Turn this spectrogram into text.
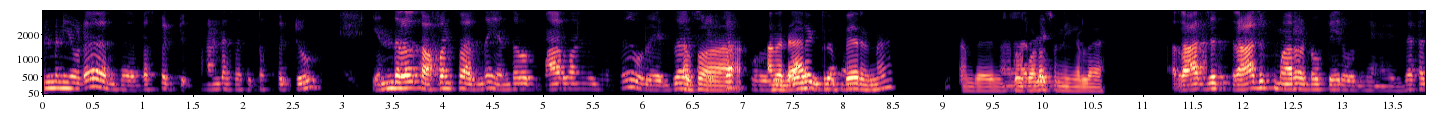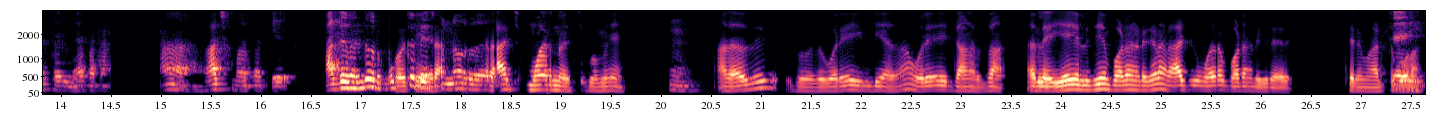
பெண்மணியோட அந்த பெர்ஸ்பெக்டிவ் அண்டர்சாட்டி பெர்ஸ்பெக்டிவ் எந்த அளவுக்கு அஃபென்ஸா இருந்தா எந்த அளவுக்கு மாறுவாங்கிறது ஒரு ஒரு அந்த டைரக்டர் பேர் என்ன? அந்த படம் சொன்னீங்கல்ல. ராஜ ராஜகுமாரோ என்னோ பேர் வருங்க எனக்கு எக்ஸாக்டா தெரியல. பட் ஆனா ராஜ்குமார் தான் பேர். அது வந்து ஒரு புக்கை பேஸ் பண்ண ஒரு ராஜ்குமார்னு வச்சுப்போமே. அதாவது இப்போ இது ஒரே இந்தியா தான் ஒரே ஜானர் தான். அதுல ஏஎல்ஜியும் படம் எடுக்கிறான் ராஜ்குமாரும் படம் எடுக்கிறாரு. சரி நம்ம அடுத்து போலாம்.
